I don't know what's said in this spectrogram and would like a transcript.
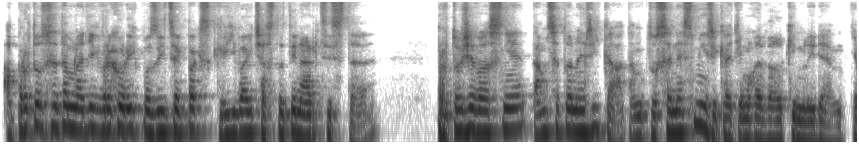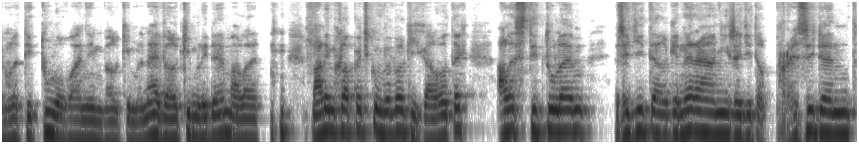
A proto se tam na těch vrcholových pozicích pak skrývají často ty narcisté, Protože vlastně tam se to neříká, tam to se nesmí říkat těmhle velkým lidem, těmhle titulovaným velkým, ne velkým lidem, ale malým chlapečkům ve velkých kalhotech, ale s titulem ředitel, generální ředitel, prezident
